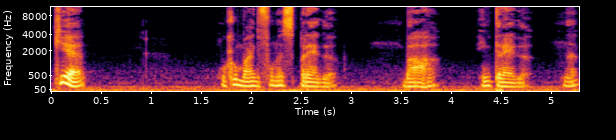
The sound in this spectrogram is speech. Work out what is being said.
que é o que o mindfulness prega, barra, entrega, né?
